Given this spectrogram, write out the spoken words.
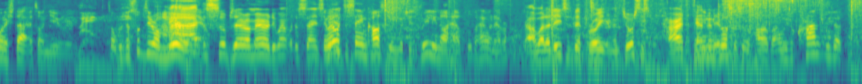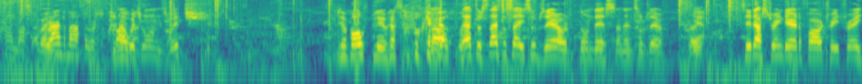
punish that, it's on you, really. So with the Sub-Zero mirror Ah, now, the Sub-Zero mirror. They went with the same they went with the same costume, which is really not helpful, but however. Ah, well, at least it's a bit bright. And Injustice, it was hard to tell And the in. Injustice, it was horrible. And we've a Grand, we've a Grandmaster, a Right. Grandmaster versus Do you know which one's which? They're both blue. That's not fucking So helpful. let's just let's just say Sub-Zero done this and then Sub-Zero. Right. See that string there, the forward three three.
